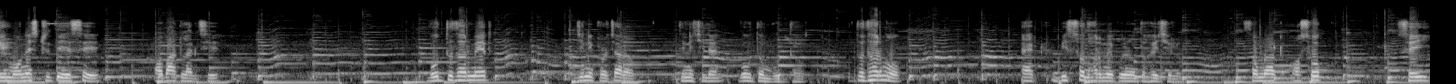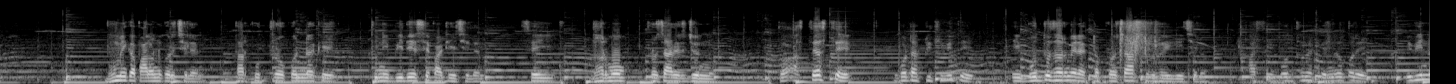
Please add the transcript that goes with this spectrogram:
এই মনেস্ট্রিতে এসে অবাক লাগছে। বৌদ্ধ ধর্মের যিনি প্রচারক, তিনি ছিলেন গৌতম বুদ্ধ। বৌদ্ধ ধর্ম এক বিশ্ব ধর্মে পরিণত হয়েছিল। সম্রাট অশোক সেই ভূমিকা পালন করেছিলেন। তার পুত্র কন্যাকে তিনি বিদেশে পাঠিয়েছিলেন সেই ধর্ম প্রচারের জন্য। তো আস্তে আস্তে গোটা পৃথিবীতে এই বৌদ্ধ ধর্মের একটা প্রচার শুরু হয়ে গিয়েছিল। আর সেই বৌদ্ধকে কেন্দ্র করে বিভিন্ন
